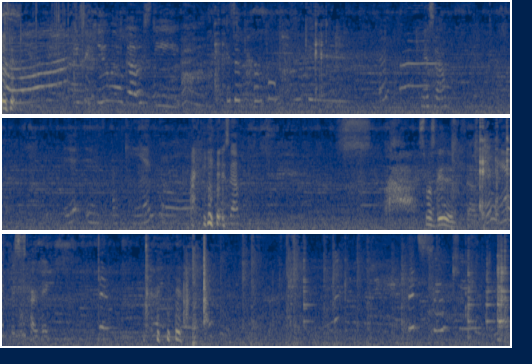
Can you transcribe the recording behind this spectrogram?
Is. Aw. He's a cute little ghosty. It's a purple pumpkin. Can you smell? It is a candle. Can you smell? smells good. This is perfect. That's so cute.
